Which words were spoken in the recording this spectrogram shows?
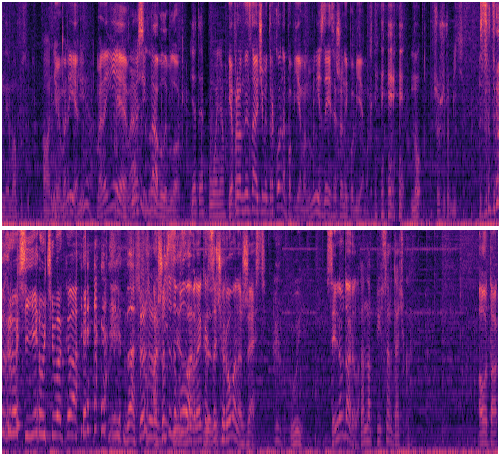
нема по суті. А, ні, в мене є. В мене є, в мене блоки, завжди да? були блоки. Я тебе поняв. Я правда не знаю, чи ми дракона поб'ємо, але мені здається, що не поб'ємо. Ну, що ж робіть? Зато гроші є у чувака. Да, що ж А що це за була? Вона якась зачарована жесть. Ой, Сильно вдарила? та на півсердечка. А отак.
